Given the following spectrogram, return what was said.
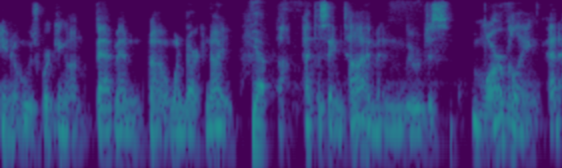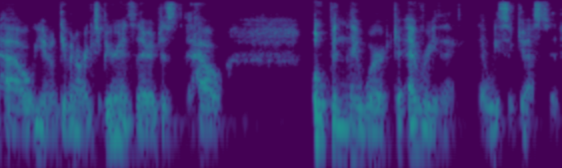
you know, who was working on Batman, uh, One Dark Knight yep. Uh, at the same time. And we were just marveling at how, you know, given our experience there, just how open they were to everything that we suggested,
